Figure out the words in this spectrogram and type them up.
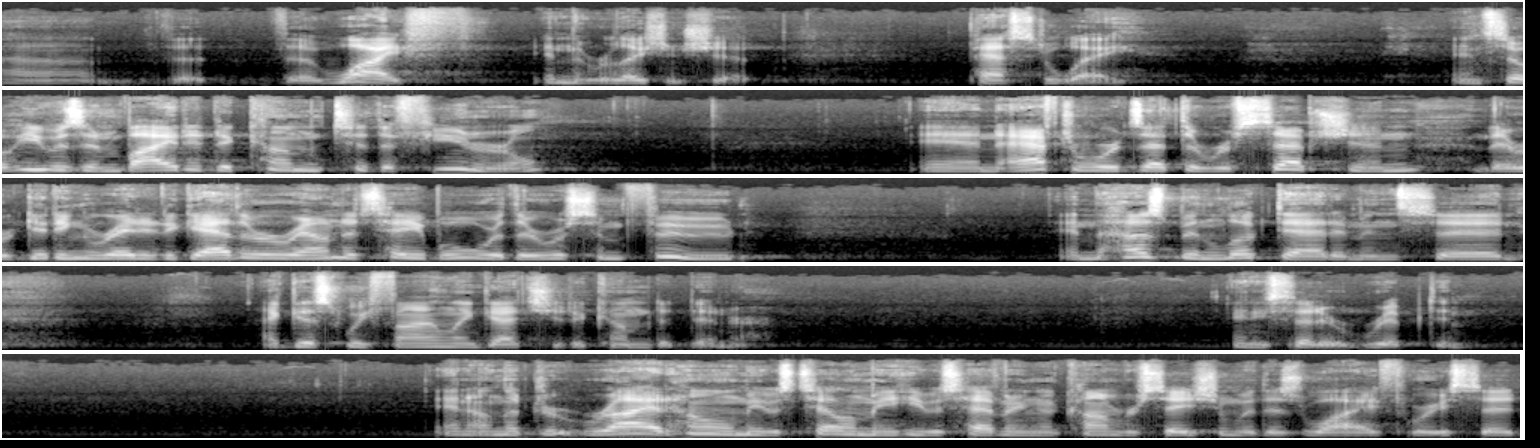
uh, the, the wife in the relationship passed away. And so he was invited to come to the funeral. And afterwards, at the reception, they were getting ready to gather around a table where there was some food. And the husband looked at him and said, I guess we finally got you to come to dinner. And he said it ripped him. And on the ride home, he was telling me he was having a conversation with his wife where he said,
